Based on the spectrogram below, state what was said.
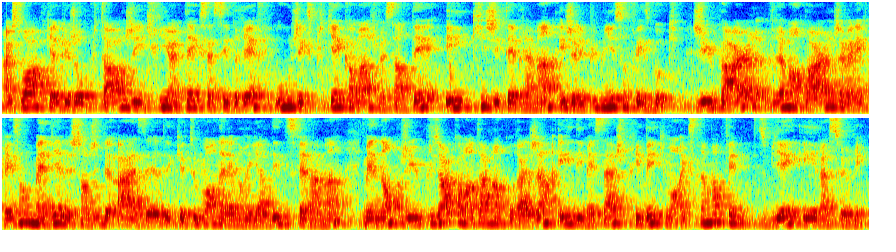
Un soir, quelques jours plus tard, j'ai écrit un texte assez bref où j'expliquais comment je me sentais et qui j'étais vraiment et je l'ai publié sur Facebook. J'ai eu peur, vraiment peur. J'avais l'impression que ma vie allait changer de A à Z, que tout le monde allait me regarder différemment. Mais non, j'ai eu plusieurs commentaires encourageants et des messages privés qui m'ont extrêmement fait du bien et rassuré.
